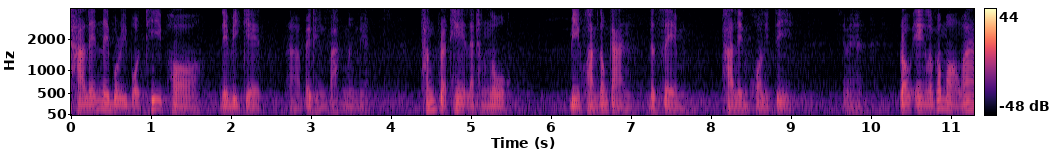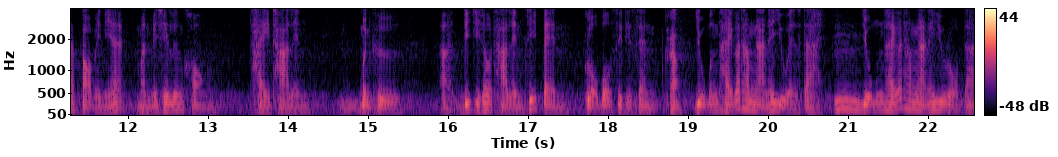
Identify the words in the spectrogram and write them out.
ทาเลนต์ในบริบทที่พอเนวิเกตไปถึงปักหนึ่งเนี่ยทั้งประเทศและทั้งโลก มีความต้องการ the same talent quality ใช่ไหมฮะเราเองเราก็มองว่าต่อไปเนี้ยมันไม่ใช่เรื่องของไทย talent มันคือดิจิทัล talent ที่เป็น global citizen ครับอยู่เมืองไทยก็ทำงานให้ US ได้ อยู่เมืองไทยก็ทำงานให้ยุโรปได้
